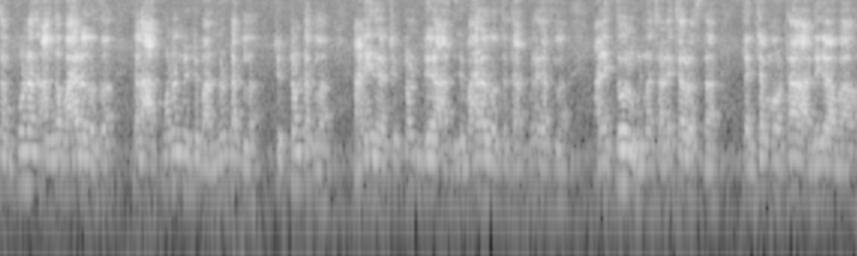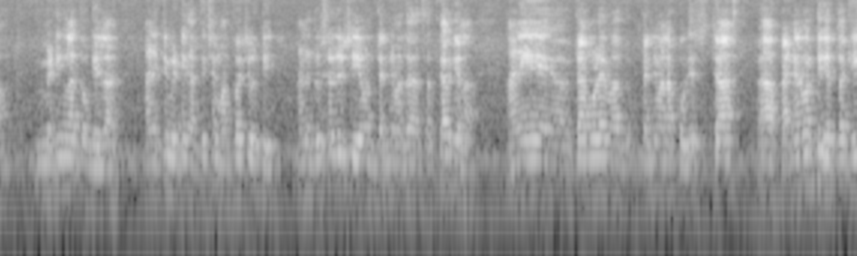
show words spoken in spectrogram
संपूर्ण अंग बाहेर आलं होतं. त्याला आतमधून मी ते बांधून टाकलं चिकटवून टाकलं आणि चिकटवून जे आत जे बाहेर आलं होतं ते आतमध्ये घातलं. आणि तो रुग्ण साडेचार वाजता त्यांच्या मोठा अधिका मिटिंगला तो गेला. आणि ती मिटिंग अतिशय महत्त्वाची होती. आणि दुसऱ्या दिवशी येऊन त्यांनी माझा सत्कार केला. आणि त्यामुळे मग त्यांनी मला पोलीसच्या पॅनलवरती घेतलं की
